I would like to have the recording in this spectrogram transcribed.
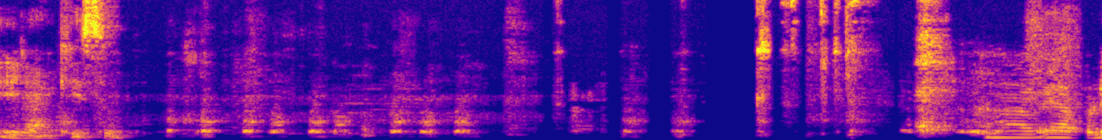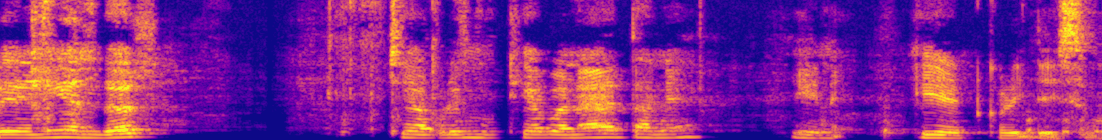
એ નાખીશું હવે આપણે એની અંદર જે આપણે મુઠિયા બનાવ્યા હતા ને, એને એ એડ કરી દઈશું.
